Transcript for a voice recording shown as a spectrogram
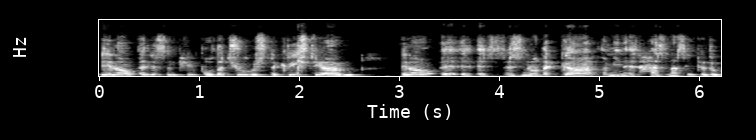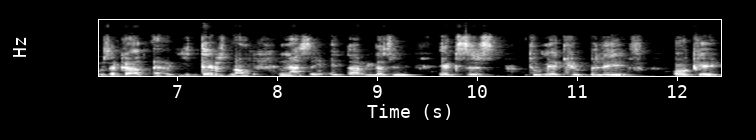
you know, innocent people, the Jews, the Christian. You know, it- it's it's not a God. I mean, it has nothing to do with a God. Uh, There is no nothing in that religion exists to make you believe. Okay,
